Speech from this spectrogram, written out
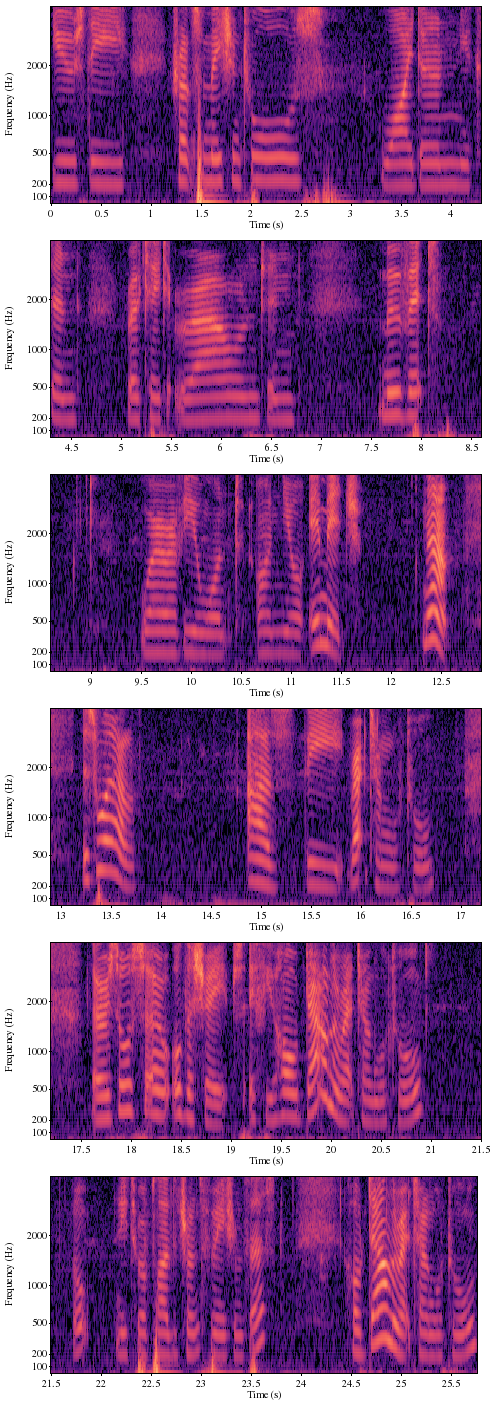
use the transformation tools, widen, you can rotate it around and move it wherever you want on your image. Now, as well as the rectangle tool, there is also other shapes. If you hold down the rectangle tool, oh, need to apply the transformation first. Hold down the rectangle tool,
